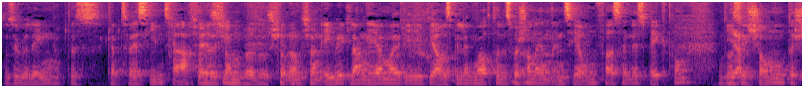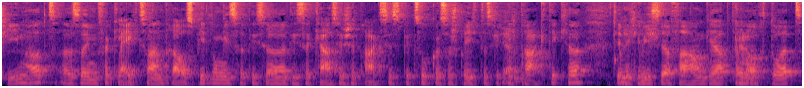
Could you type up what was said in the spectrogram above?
jetzt muss ich überlegen, ob das, ich glaube 2007, 2008 war das 2007 schon, war das, schon, genau. schon ewig lang her mal die, die Ausbildung gemacht und es war schon ein, ein sehr umfassendes Spektrum. Und was Ja. sich schon unterschieden hat, also im Vergleich zu anderer Ausbildung ist ja dieser, dieser klassische Praxisbezug, also sprich, dass wirklich Ja. Praktiker, die eine gewisse Erfahrung gehabt haben, Genau. auch dort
